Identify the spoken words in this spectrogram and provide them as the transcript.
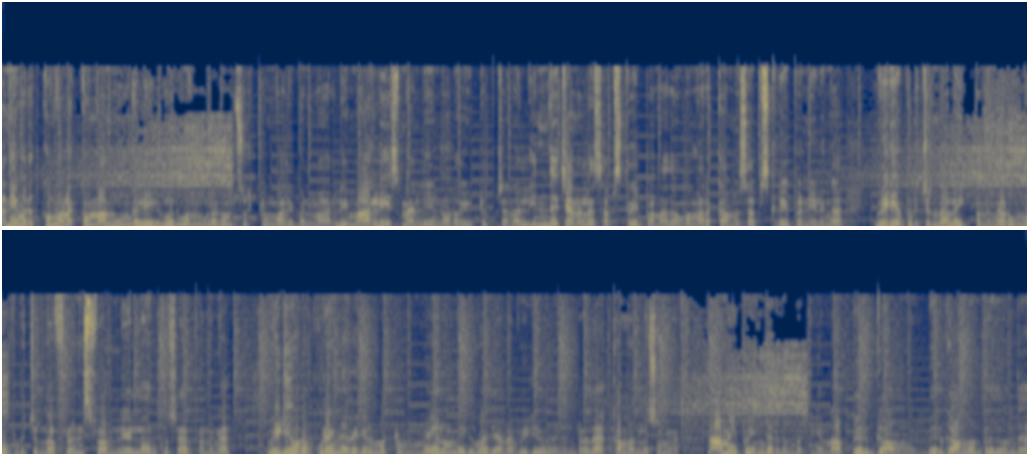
அனைவருக்கும் வணக்கம். நான் உங்களில் ஒருவன் உலகம் சுற்றும் வாலிபன் மார்லி. மார்லி இஸ் மேன்லி என்னோட யூடியூப் சேனல். இந்த சேனலை சப்ஸ்கிரைப் பண்ணாதவங்க மறக்காமல் சப்ஸ்கிரைப் பண்ணிடுங்க. வீடியோ பிடிச்சிருந்தா லைக் பண்ணுங்கள் ரொம்ப பிடிச்சிருந்தா ஃப்ரெண்ட்ஸ் ஃபேமிலி எல்லாருக்கும் ஷேர் பண்ணுங்கள் வீடியோட குறைநிறைகள் மற்றும் மேலும் எது மாதிரியான வீடியோ வேணுன்றதை கமெண்டில் சொல்லுங்கள் நாம் இப்போ எங்கே இருக்குன்னு பார்த்தீங்கன்னா பெர்காமோ. பெர்காமோன்றது வந்து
